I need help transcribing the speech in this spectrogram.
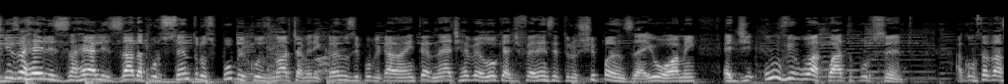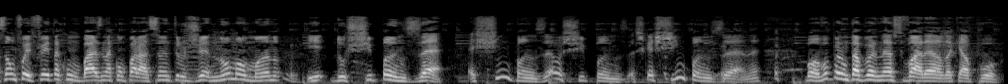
Pesquisa realiza- realizada por centros públicos norte-americanos e publicada na internet revelou que a diferença entre o chimpanzé e o homem é de 1,4%. A constatação foi feita com base na comparação entre o genoma humano e do chimpanzé. É chimpanzé ou chimpanzé? Acho que é chimpanzé, né? Bom, eu vou perguntar para Ernesto Varela daqui a pouco.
